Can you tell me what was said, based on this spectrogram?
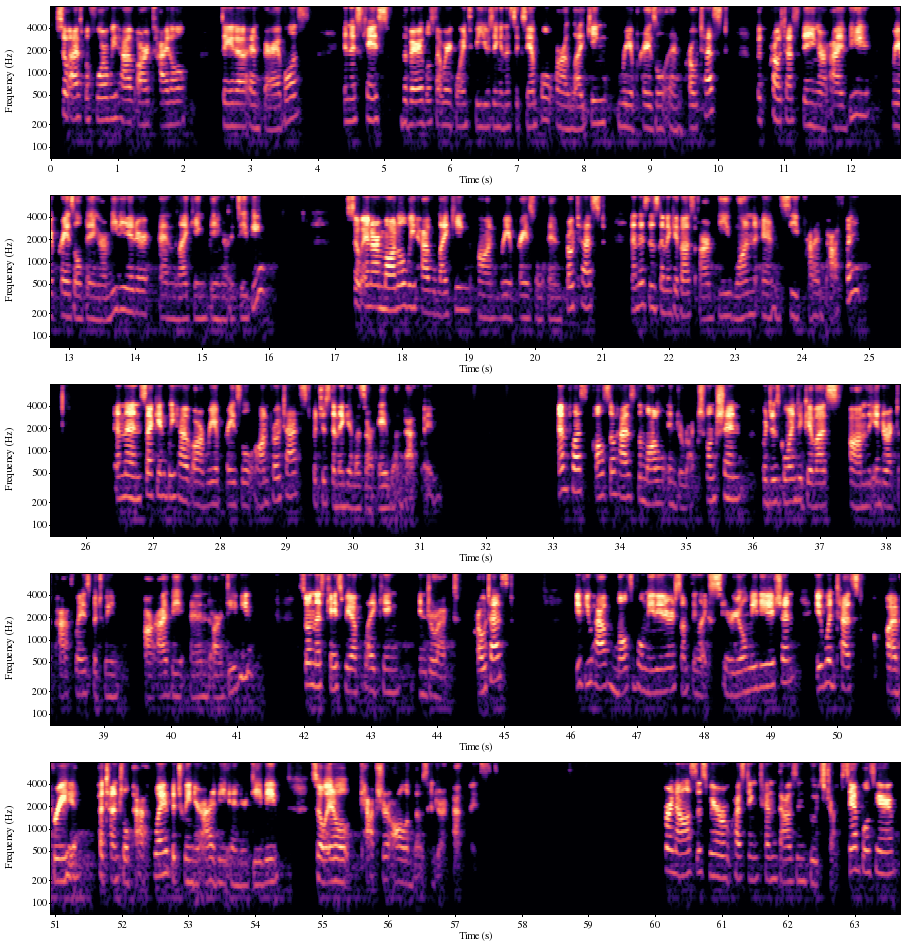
So as before, we have our title, data, and variables. In this case, the variables that we're going to be using in this example are liking, reappraisal, and protest with protest being our IV, reappraisal being our mediator, and liking being our DV. So in our model, we have liking on reappraisal and protest, and this is going to give us our B1 and C prime pathway. And then second, we have our reappraisal on protest, which is going to give us our A1 pathway. M plus also has the model indirect function, which is going to give us um, the indirect pathways between our IV and our DV. So in this case, we have liking, indirect, protest. If you have multiple mediators, something like serial mediation, it would test every potential pathway between your IV and your DV. So it'll capture all of those indirect pathways. For analysis, we are requesting 10,000 bootstrap samples here.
